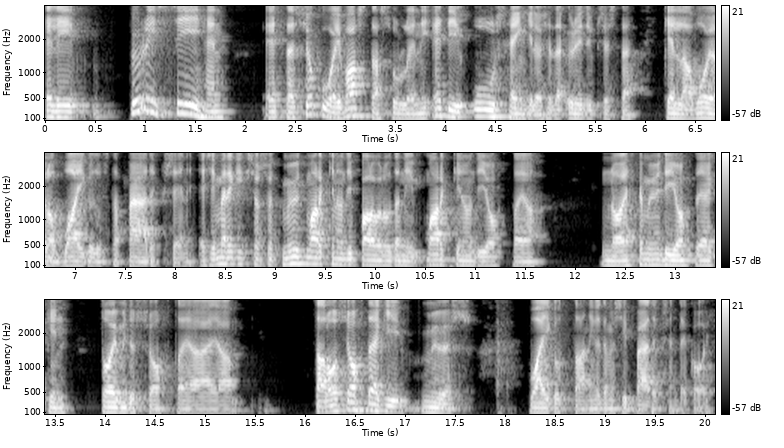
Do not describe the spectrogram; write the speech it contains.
Eli pyri siihen, että jos joku ei vastaa sulle, niin eti uusi henkilö sieltä yrityksestä, kellä voi olla vaikutusta päätökseen. Esimerkiksi jos myyt markkinointipalveluita, niin markkinointijohtaja, no ehkä myyntijohtajakin, toimitusjohtajaa ja talousjohtajakin myös vaikuttaa niin tämmöisiin päätöksentekoihin.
